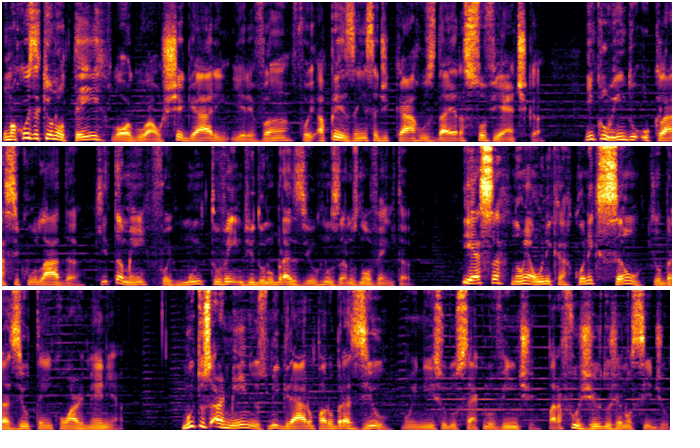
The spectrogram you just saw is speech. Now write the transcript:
Uma coisa que eu notei logo ao chegar em Yerevan foi a presença de carros da era soviética, incluindo o clássico Lada, que também foi muito vendido no Brasil nos anos 90. E essa não é a única conexão que o Brasil tem com a Armênia. Muitos armênios migraram para o Brasil no início do século XX para fugir do genocídio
